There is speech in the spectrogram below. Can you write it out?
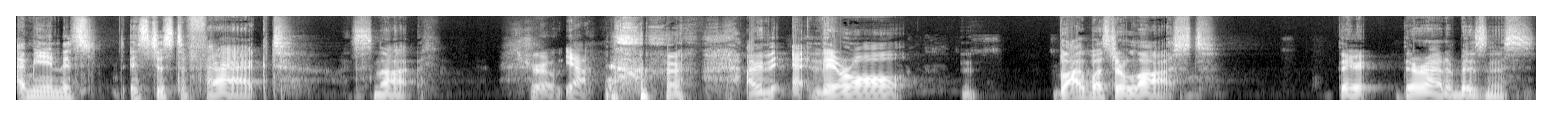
i mean it's it's just a fact it's not True. Yeah. I mean, eh, they're all Blockbuster lost. They're they're out of business.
